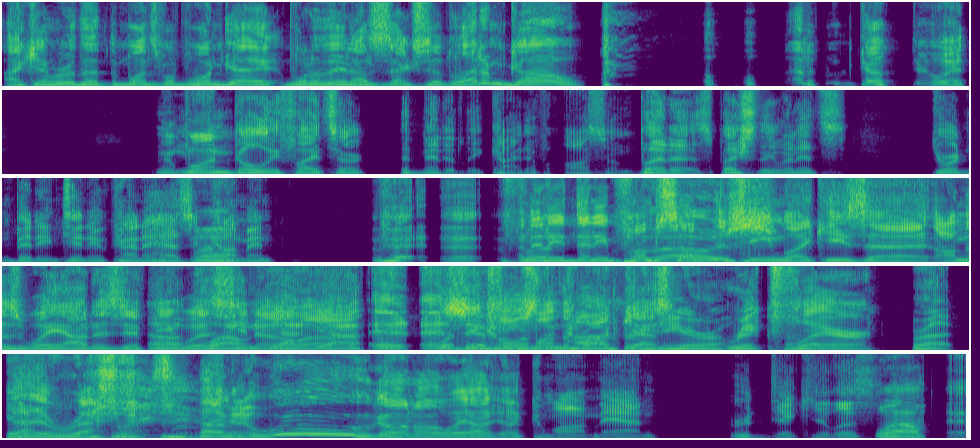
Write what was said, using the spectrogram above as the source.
I can't remember the, the ones, but one guy, one of the announcers actually said, "Let him go, let him go do it." I mean, one goalie fights are admittedly kind of awesome, but especially when it's Jordan Binnington who kind of has it Well, coming, uh, and then he then he pumps up the team like he's uh, on his way out as if he Uh, was, well, you know, yeah, yeah, uh, what they call him on the conquering broadcast, hero. Ric Uh, Flair. Right. Yeah. The wrestlers having a woo going all the way out. You're like, come on, man, ridiculous. Well, uh,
